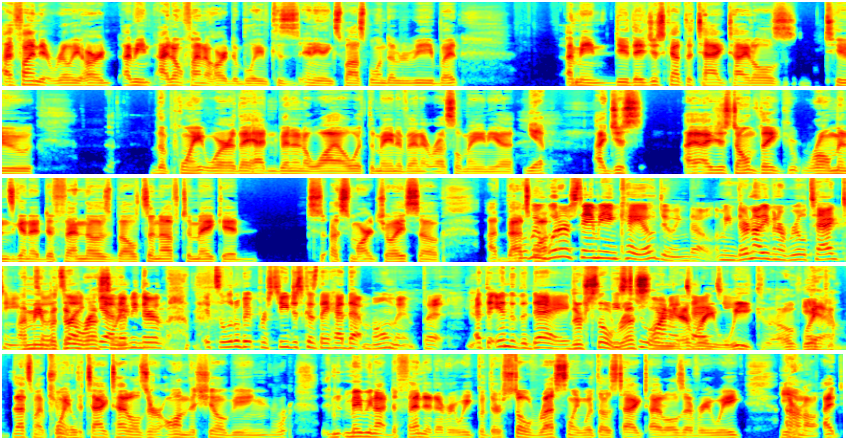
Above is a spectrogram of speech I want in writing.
I find it really hard. I mean, I don't find it hard to believe because anything's possible in WWE, but I mean, dude, they just got the tag titles to the point where they hadn't been in a while with the main event at WrestleMania. Yep. I just, I, I just don't think Roman's going to defend those belts enough to make it s- a smart choice. So uh, that's well, I mean, what. what are Sami and KO doing though? I mean, they're not even a real tag team. I mean, so but it's they're like, Yeah, I mean, they're it's a little bit prestigious because they had that moment. But at the end of the day, They're still These two wrestling aren't a every tag team. week, though. Like, Yeah. that's my point. The tag titles are on the show, being maybe not defended every week, but they're still wrestling with those tag titles every week. I don't know. I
